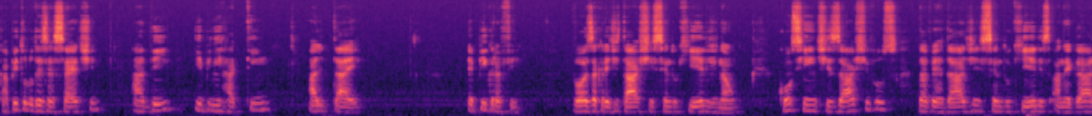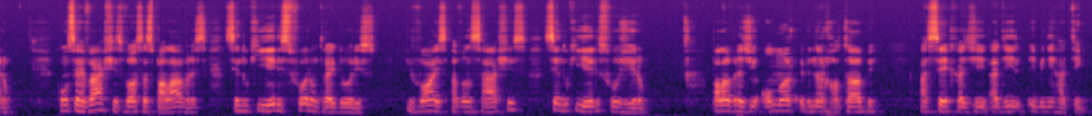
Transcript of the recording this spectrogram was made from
Capítulo 17 Adi ibn Hatim al-Tai Epígrafe Vós acreditastes, sendo que eles não. Conscientizaste-vos da verdade, sendo que eles a negaram. Conservastes vossas palavras, sendo que eles foram traidores. E vós avançastes, sendo que eles fugiram. Palavras de Omar ibn al-Khattab acerca de Adil ibn Hatim.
